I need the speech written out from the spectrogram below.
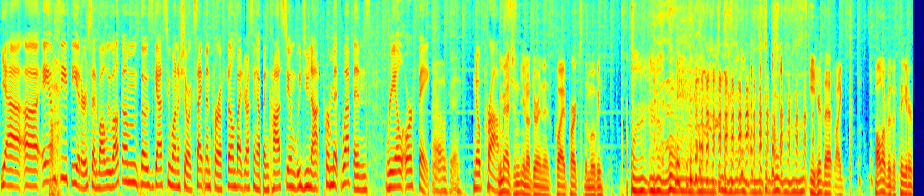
Yeah, uh, AMC Theater said while we welcome those guests who want to show excitement for a film by dressing up in costume, we do not permit weapons, real or fake. Oh, okay. No props. Imagine, you know, during the quiet parts of the movie. you hear that like all over the theater.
